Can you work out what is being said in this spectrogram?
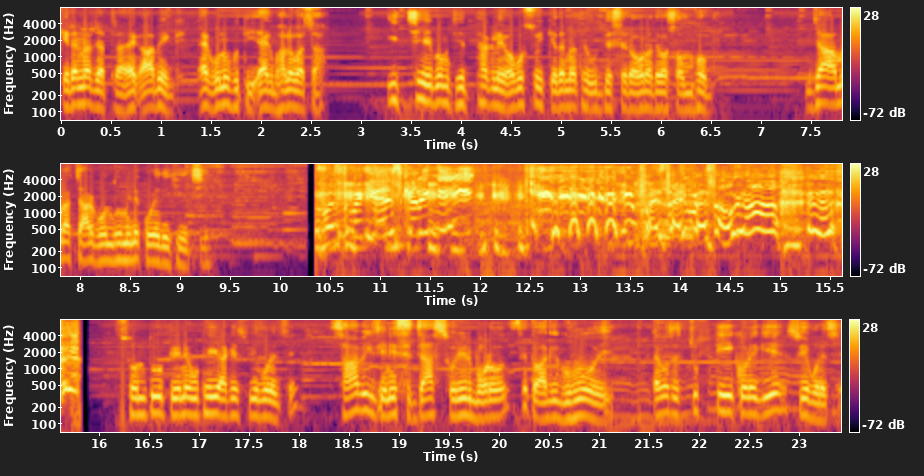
কেদারনাথ যাত্রা এক আবেগ, এক অনুভূতি, এক ভালোবাসা। ইচ্ছে এবং জেদ থাকলে অবশ্যই কেদারনাথের উদ্দেশ্যে রওনা দেওয়া সম্ভব। যা আমরা চার বন্ধু মিলে করে দেখিয়েছি। সন্তু ট্রেনে উঠেই আগে শুয়ে পড়েছে। স্বাভাবিক জিনিস যার শরীর বড়, সে তো আগে ঘুমোবেই দেখো, সে চুপটি করে গিয়ে শুয়ে পড়েছে।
